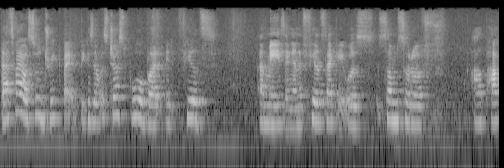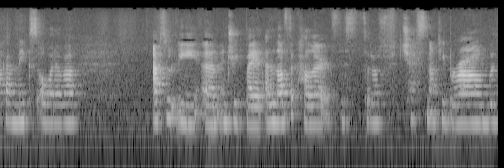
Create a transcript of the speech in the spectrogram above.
That's why I was so intrigued by it because it was just wool but it feels amazing and it feels like it was some sort of alpaca mix or whatever absolutely um, intrigued by it. I love the color. It's this sort of chestnutty brown with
